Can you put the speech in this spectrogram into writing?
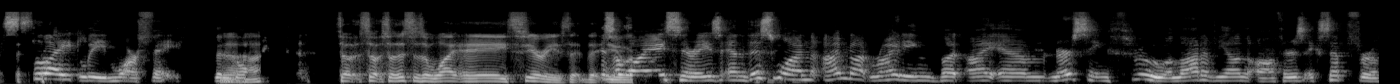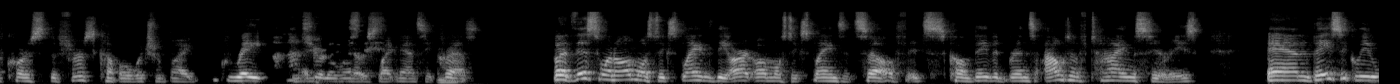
slightly more faith than uh-huh. So, so, so this is a YA series that, that it's you... a YA series, and this one I'm not writing, but I am nursing through a lot of young authors, except for, of course, the first couple, which are by great Nebula winners like Nancy mm-hmm. But this one almost explains the art, almost explains itself. It's called David Brin's Out of Time series, and basically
